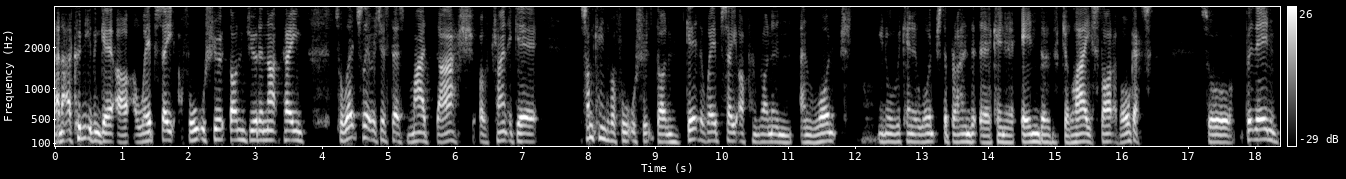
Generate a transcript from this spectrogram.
And I couldn't even get a, a website, a photo shoot done during that time. So literally, it was just this mad dash of trying to get some kind of a photo shoot done, get the website up and running, and launch. You know, we kind of launched the brand at the kind of end of July, start of August. So, but then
